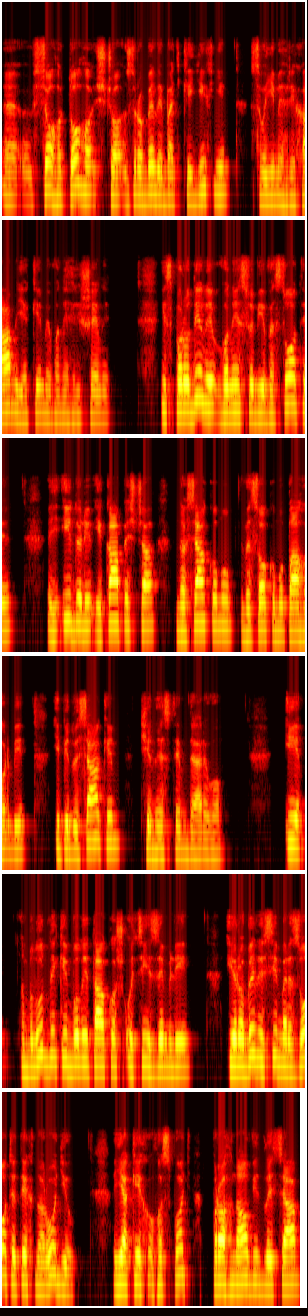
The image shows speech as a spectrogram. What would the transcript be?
е, всього того, що зробили батьки їхні своїми гріхами, якими вони грішили. І спорудили вони собі висоти, і ідолів, і капища на всякому високому пагорбі, і під усяким тінистим деревом. І блудники були також у цій землі, і робили всі мерзоти тих народів, яких Господь прогнав від лиця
